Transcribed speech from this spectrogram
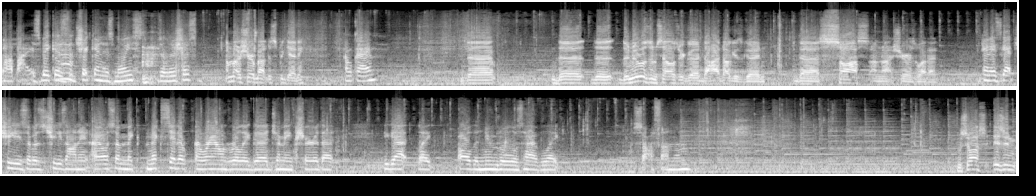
Popeyes because the chicken is moist, delicious. I'm not sure about the spaghetti. Okay. The The the the noodles themselves are good. The hot dog is good. The sauce, I'm not sure is what I. And it's got cheese. There was cheese on it. I also mi- mixed it around really good to make sure that you got like all the noodles have like sauce on them. The sauce isn't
